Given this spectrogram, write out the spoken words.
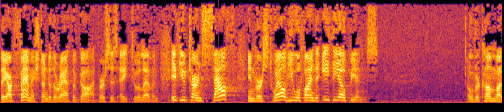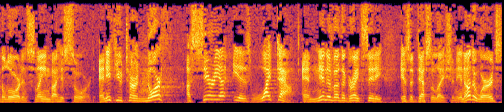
They are famished under the wrath of God, verses 8 to 11. If you turn south, in verse 12, you will find the Ethiopians overcome by the Lord and slain by his sword. And if you turn north, Assyria is wiped out, and Nineveh, the great city, is a desolation. In other words,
